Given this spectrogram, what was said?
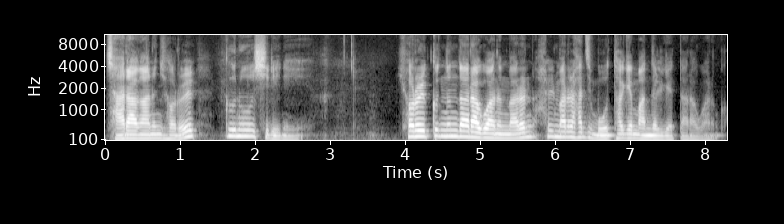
자랑하는 혀를 끊으시리니 혀를 끊는다라고 하는 말은 할 말을 하지 못하게 만들겠다라고 하는 거.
